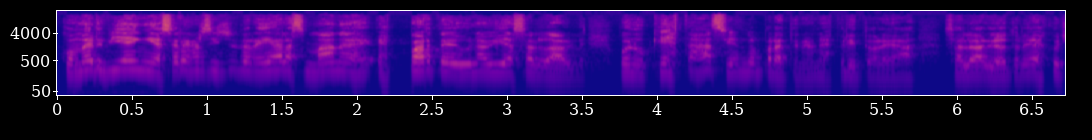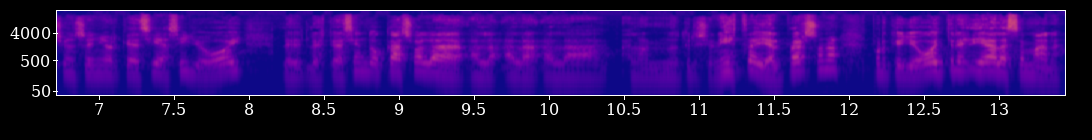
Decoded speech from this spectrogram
Comer bien y hacer ejercicio tres días a la semana es, parte de una vida saludable. Bueno, ¿qué estás haciendo para tener una espiritualidad saludable? El otro día escuché un señor que decía, sí, yo voy, le, estoy haciendo caso a la, a, la, a la, nutricionista y al personal, porque yo voy tres días a la semana.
